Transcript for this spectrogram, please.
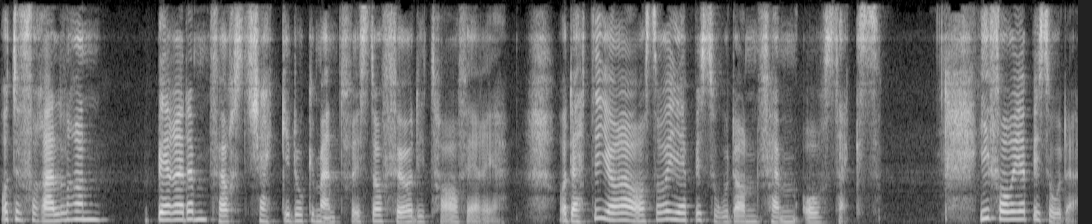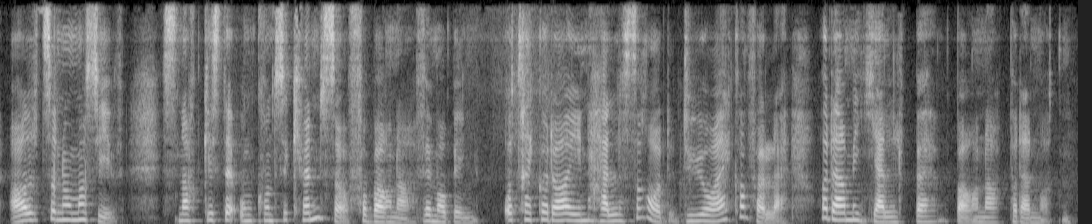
Og til foreldrene ber jeg dem først sjekke dokumentfrister før de tar ferie. Og dette gjør jeg altså i episodene fem og seks. I forrige episode, altså nummer syv, snakkes det om konsekvenser for barna ved mobbing, og trekker da inn helseråd du og jeg kan følge, og dermed hjelpe barna på den måten.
